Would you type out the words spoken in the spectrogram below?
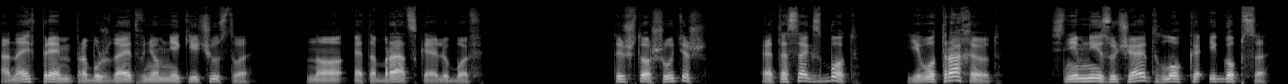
Она и впрямь пробуждает в нем некие чувства, но это братская любовь. «Ты что, шутишь? Это секс-бот. Его трахают. С ним не изучают Локка и Гоббса.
